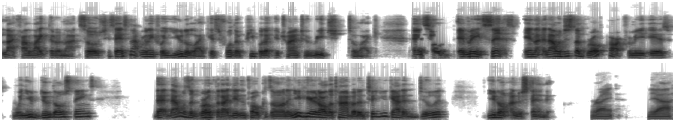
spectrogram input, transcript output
like if I liked it or not. So she said, it's not really for you to like, it's for the people that you're trying to reach to like. And so it made sense. And, and that was just a growth part for me is when you do those things, that that was a growth that I didn't focus on. And you hear it all the time, but until you got to do it, you don't understand it. Right. Yeah.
